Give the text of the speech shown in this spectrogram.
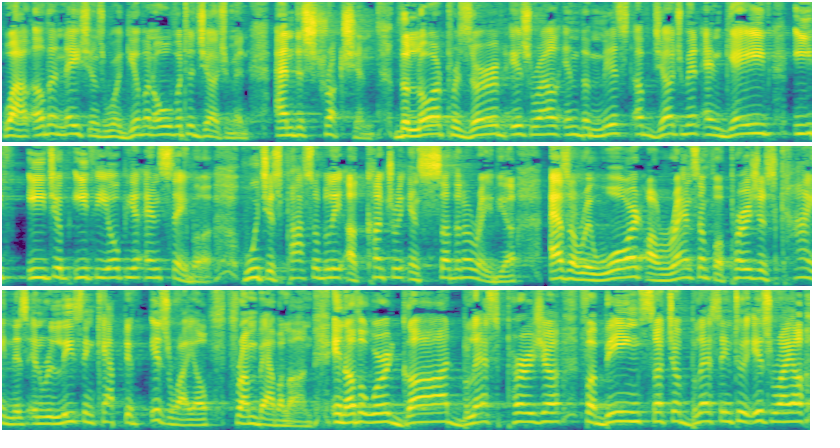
while other nations were given over to judgment and destruction. The Lord preserved Israel in the midst of judgment and gave Egypt, Ethiopia, and Seba, which is possibly a country in southern Arabia, as a reward or ransom for Persia's kindness in releasing captive Israel from Babylon. In other word, God blessed Persia for being such a blessing to Israel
